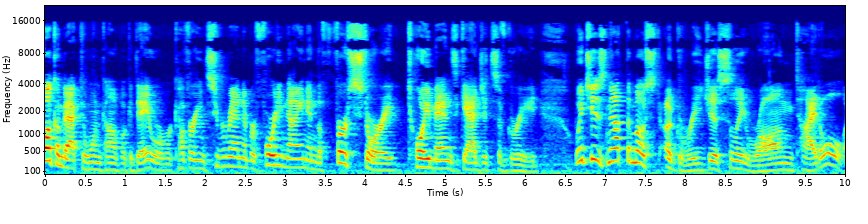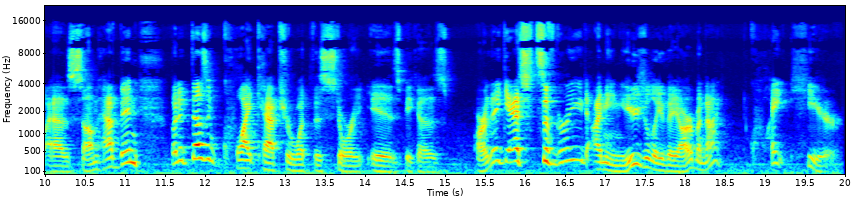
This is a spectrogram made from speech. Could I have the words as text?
Welcome back to One Comic Book a Day, where we're covering Superman number 49 and the first story, Toyman's Gadgets of Greed, which is not the most egregiously wrong title, as some have been, but it doesn't quite capture what this story is, because are they Gadgets of Greed? I mean, usually they are, but not quite here.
